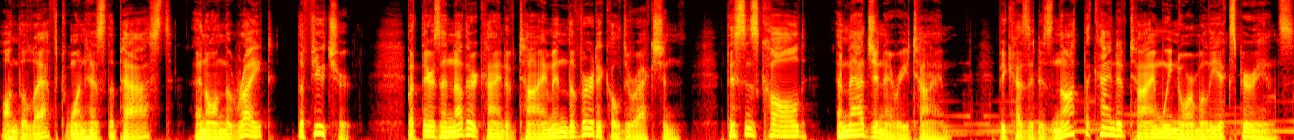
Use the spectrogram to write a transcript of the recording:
On the left, one has the past, and on the right, the future. But there's another kind of time in the vertical direction. This is called imaginary time, because it is not the kind of time we normally experience.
